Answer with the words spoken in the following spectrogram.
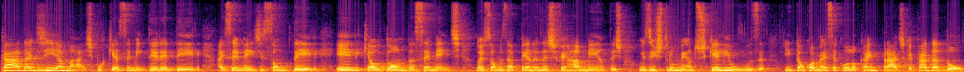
cada dia mais, porque a sementeira é dele, as sementes são dele, ele que é o dono da semente. Nós somos apenas as ferramentas, os instrumentos que ele usa. Então comece a colocar em prática cada dom,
